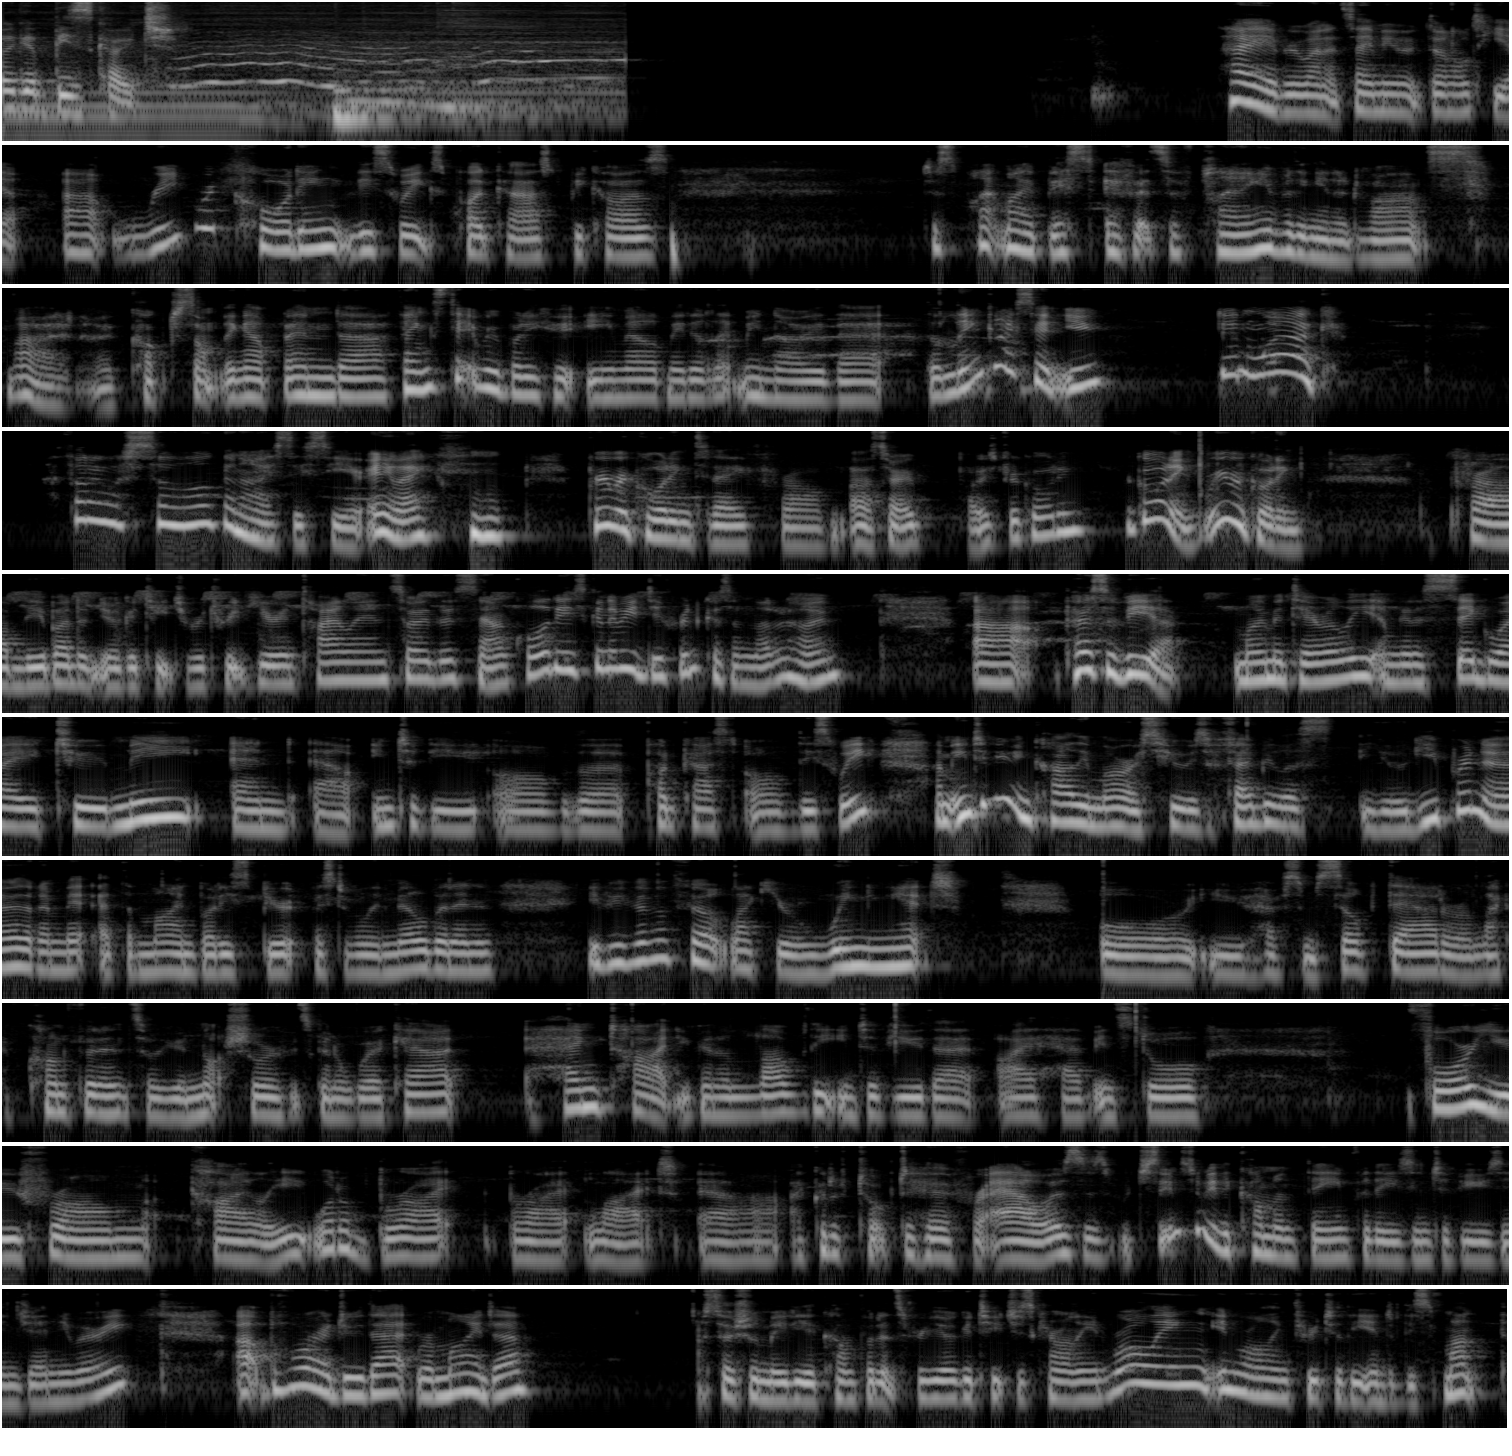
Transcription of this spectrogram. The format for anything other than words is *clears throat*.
Biz Coach. Hey everyone, it's Amy McDonald here. Uh, re recording this week's podcast because despite my best efforts of planning everything in advance, I don't know, cocked something up. And uh, thanks to everybody who emailed me to let me know that the link I sent you didn't work. I thought I was so organized this year. Anyway, *laughs* pre recording today from, oh, sorry, post recording? Recording, re recording from the Abundant Yoga Teacher Retreat here in Thailand. So the sound quality is going to be different because I'm not at home. Uh, persevere. Momentarily, I'm going to segue to me and our interview of the podcast of this week. I'm interviewing Kylie Morris, who is a fabulous yogipreneur that I met at the Mind Body Spirit Festival in Melbourne. And if you've ever felt like you're winging it, or you have some self doubt or a lack of confidence, or you're not sure if it's going to work out, hang tight. You're going to love the interview that I have in store for you from Kylie. What a bright, bright light. Uh, I could have talked to her for hours, which seems to be the common theme for these interviews in January. Uh, before I do that, reminder social media confidence for yoga teachers currently enrolling, enrolling through to the end of this month.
